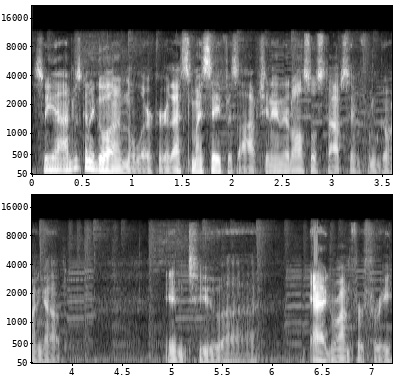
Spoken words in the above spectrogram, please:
So yeah, I'm just going to go out in the Lurker. That's my safest option, and it also stops him from going out into uh, Aggron for free.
